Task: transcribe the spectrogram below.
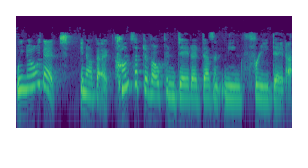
we know that, you know, the concept of open data doesn't mean free data.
